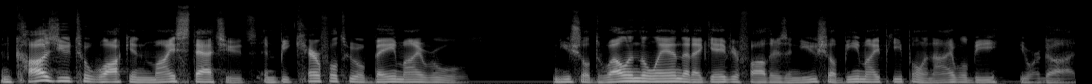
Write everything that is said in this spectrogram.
and cause you to walk in my statutes and be careful to obey my rules. And you shall dwell in the land that I gave your fathers, and you shall be my people, and I will be your God.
